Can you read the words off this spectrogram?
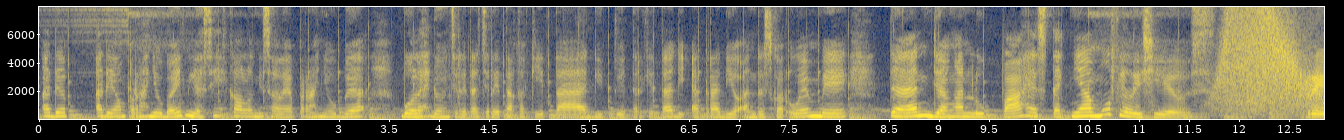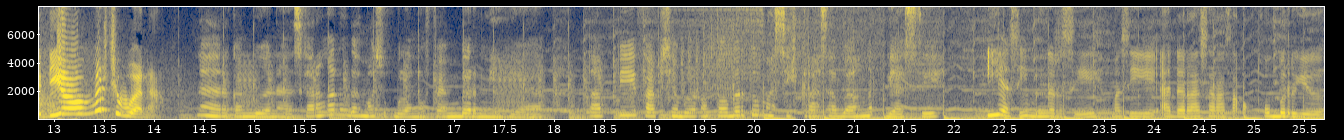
ada ada yang pernah nyobain gak sih kalau misalnya pernah nyoba boleh dong cerita cerita ke kita di twitter kita di @radio underscore umb dan jangan lupa hashtagnya movielicious Radio Mercubuana. Nah, rekan Buana, sekarang kan udah masuk bulan November nih ya. Tapi vibes-nya bulan Oktober tuh masih kerasa banget gak sih? Iya sih bener sih Masih ada rasa-rasa Oktober gitu.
